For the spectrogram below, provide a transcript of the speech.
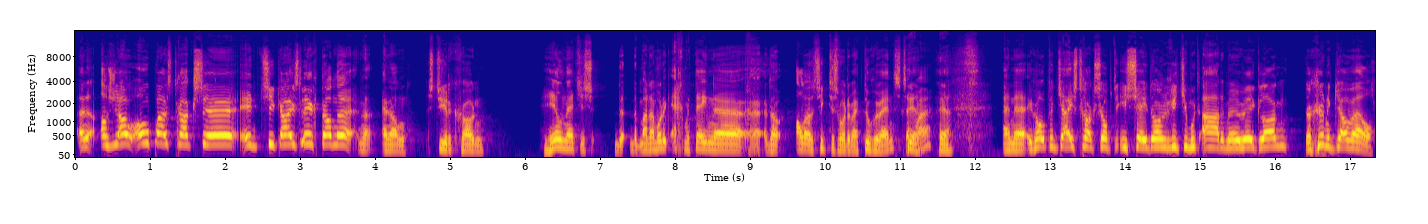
en als jouw opa straks in het ziekenhuis ligt, dan... en dan stuur ik gewoon heel netjes maar dan word ik echt meteen... Uh, alle ziektes worden mij toegewenst, zeg maar. Ja. En uh, ik hoop dat jij straks op de IC door een rietje moet ademen een week lang. Dan gun ik jou wel.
